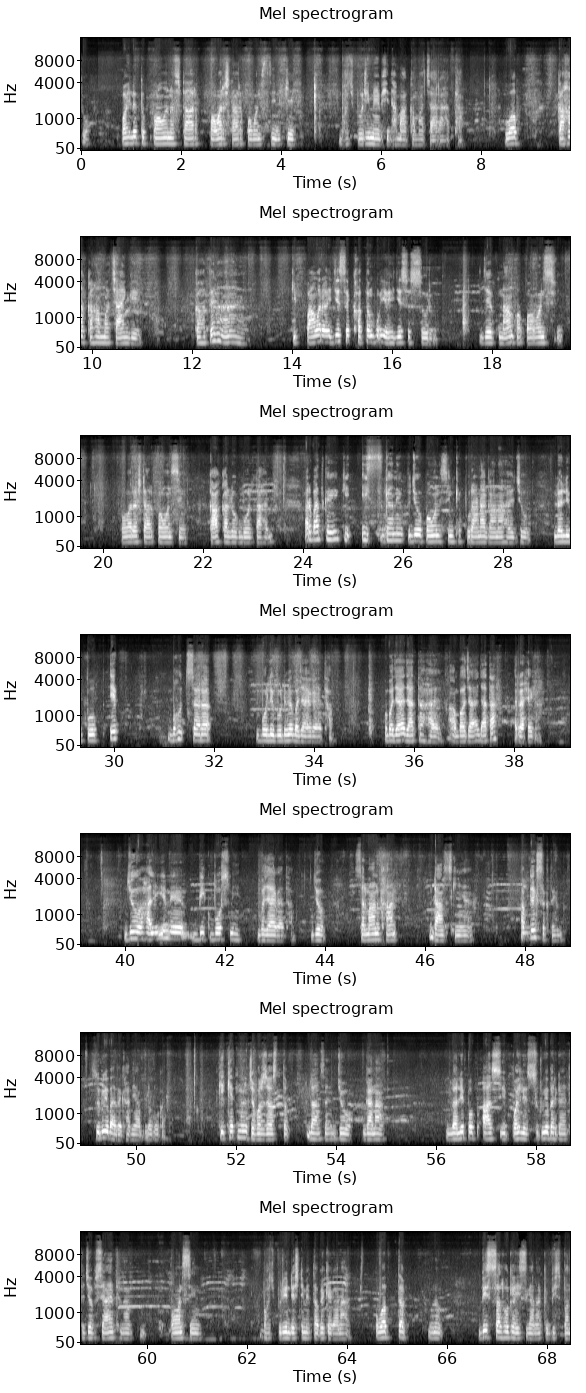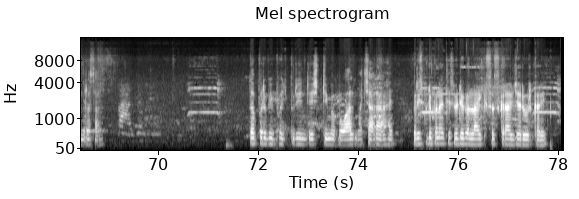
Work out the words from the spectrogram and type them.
तो पहले तो Pawan star power star Pawan Singh के भोजपुरी में भी धमाका मचा रहा था। वो अब कहाँ कहाँ मचाएँगे? कहते ना कि पावर अहिजे से ख़त्म हुई अहिजे से शुरू। जे नाम है पवन सिंह, पावर स्टार पवन सिंह। का का लोग बोलता है। और बात करें कि इस गाने जो पवन सिंह के पुराना गाना है, जो लॉलीपॉप, एक बहुत सारा बॉलीवुड में बजाया गया था। बजाया जाता है और बजाया जाता रहेगा। जो हाल ही में बिग बॉस में बजाया गया था, जो सलमान खान डांस किए हैं। आप देख सकते हैं, शुरू ही बार दिखा दिया आप लोगों का। कि कितना ज़बरदस्त डांस है, जो गाना लॉलीपॉप आज से पहले शुरू बार गए थे, जब से आए थे ना, पवन सिंह भोजपुरी इंडस्ट्री में तबे के गाना है। वो अब तक मतलब बीस साल हो गया इस गाना के, बीस पंद्रह साल। तब पर भी भोजपुरी इंडस्ट्री में बवाल मचा रहा है। अगर इस वीडियो पर नए थे इस वीडियो को लाइक, सब्सक्राइब ज़रूर करें।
